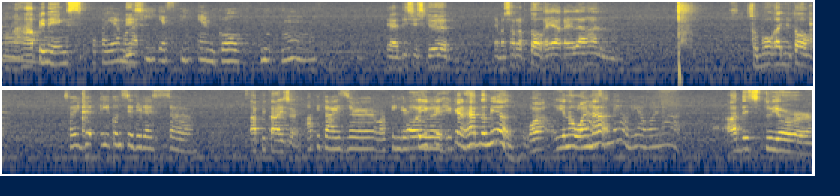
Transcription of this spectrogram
mga Yeah. happenings. O kaya mga This- ESPN golf. Mm-mm. Yeah, this is good. Eh, masarap to, kaya kailangan subukan nyo to. So you, you consider this uh, Appetizer. appetizer or finger Oh, you food? can, you can have the meal. Well, you know, why Yeah, not? meal. Yeah, why not? add this to your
